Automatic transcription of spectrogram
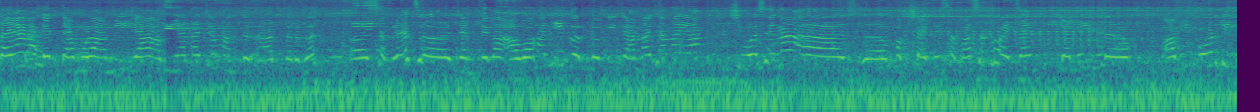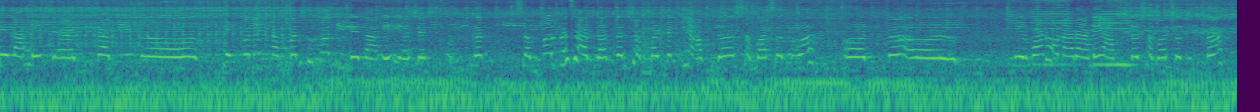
तयार आहेत. त्यामुळं आम्ही या अभियानाच्या अंतर्गत सगळ्याच जनतेला आवाहनही करतो की ज्यांना ज्यांना या शिवसेना अ, स- पक्षाचे सभासद व्हायचं आहे त्यांनी अ, आम्ही कोड दिलेला आहे त्या- तिथं आम्ही एक हेल्पलाईन नंबर सुद्धा दिलेला आहे याच्याशी तुम्ही जर संपर्क साधला तर शंभर टक्के आपलं सभासत्व अ, तिथं अ, निर्माण होणार आहे आपलं सभासद तिथं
